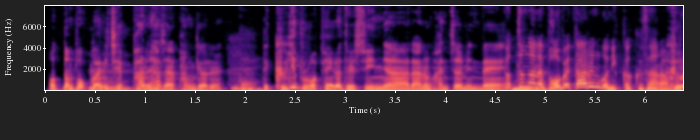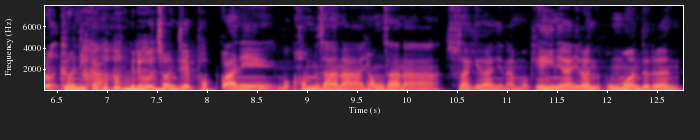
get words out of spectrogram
어떤 법관이 음. 재판을 하잖아요 판결을. 네. 근데 그게 불법행위가 될 수 있냐라는 관점인데 여튼간에 법에 따른 거니까 그 사람은 그러, 그러니까 그리고 전 이제 법관이 뭐 검사나 형사나 수사기관이나 뭐 개인이나 이런 공무원들은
